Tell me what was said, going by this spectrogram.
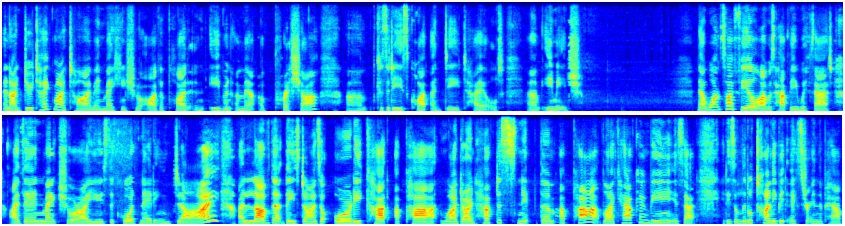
and I do take my time in making sure I've applied an even amount of pressure um, because it is quite a detailed um, image. Now once I feel I was happy with that, I then make sure I use the coordinating die. I love that these dies are already cut apart. Well, I don't have to snip them apart. Like how convenient is that? It is a little tiny bit extra in the power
